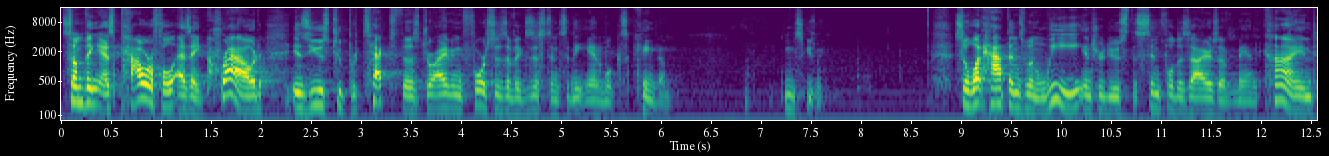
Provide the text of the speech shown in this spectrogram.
Something as powerful as a crowd is used to protect those driving forces of existence in the animal kingdom. Mm, excuse me. So, what happens when we introduce the sinful desires of mankind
